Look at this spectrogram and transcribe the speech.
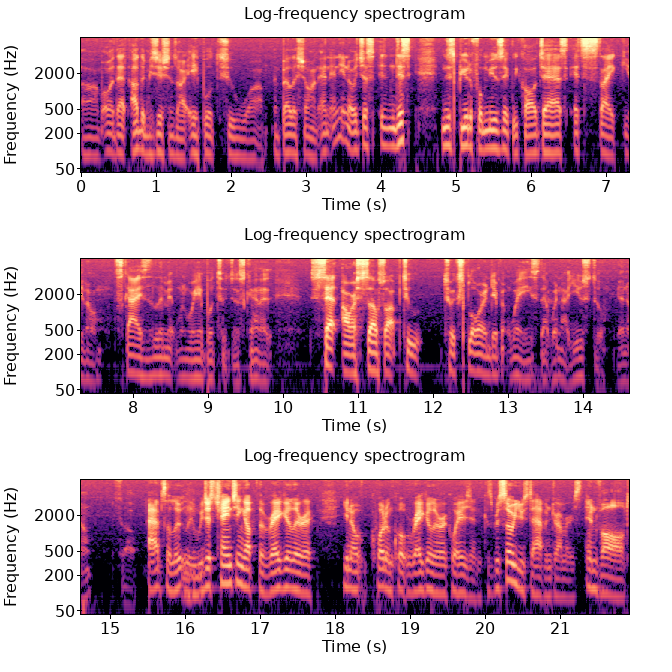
um, or that other musicians are able to um, embellish on. And and you know, it's just in this in this beautiful music we call jazz, it's like you know, sky's the limit when we're able to just kind of set ourselves up to to explore in different ways that we're not used to. You know, so. Absolutely. Mhm. We're just changing up the regular, you know, quote unquote regular equation because we're so used to having drummers involved.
